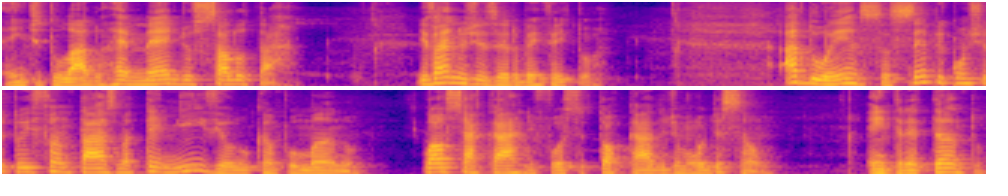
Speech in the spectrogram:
é intitulado Remédio Salutar e vai nos dizer o benfeitor. A doença sempre constitui fantasma temível no campo humano, qual se a carne fosse tocada de maldição. Entretanto,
